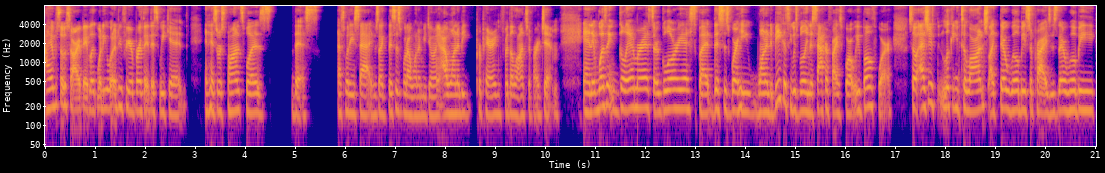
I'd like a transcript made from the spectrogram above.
I am so sorry, babe. Like, what do you want to do for your birthday this weekend? And his response was this that's what he said. He was like, This is what I want to be doing. I want to be preparing for the launch of our gym. And it wasn't glamorous or glorious, but this is where he wanted to be because he was willing to sacrifice for it. We both were. So as you're looking to launch, like there will be surprises, there will be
